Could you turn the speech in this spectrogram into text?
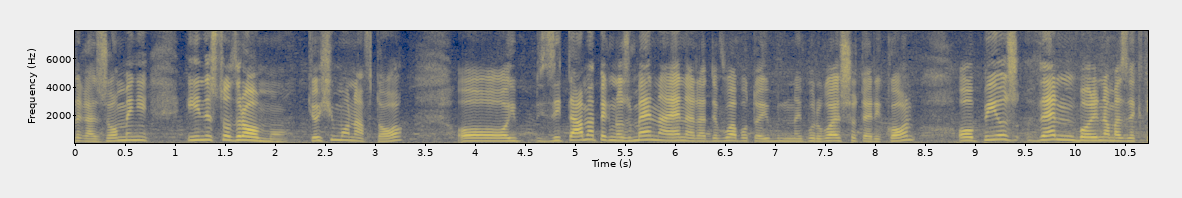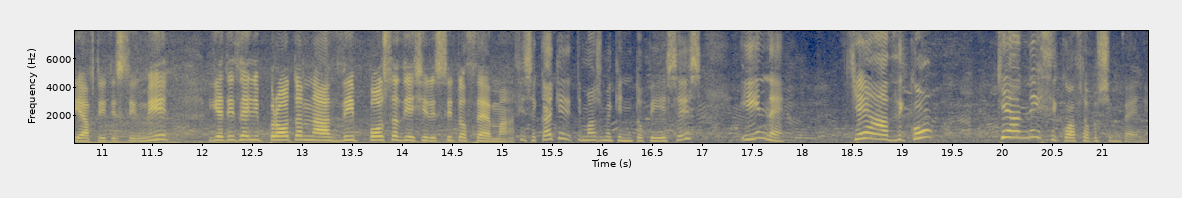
εργαζόμενοι είναι στο δρόμο. Και όχι μόνο αυτό, ο, ζητάμε απεγνωσμένα ένα ραντεβού από τον Υπουργό Εσωτερικών, ο οποίος δεν μπορεί να μας δεχτεί αυτή τη στιγμή, γιατί θέλει πρώτα να δει πώς θα διαχειριστεί το θέμα. Φυσικά και ετοιμάζουμε κινητοποιήσεις. Είναι και άδικο και ανήθικο αυτό που συμβαίνει.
